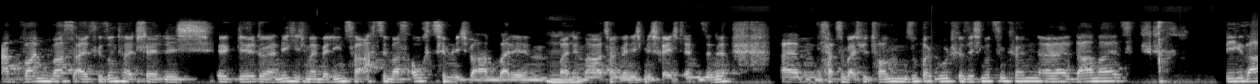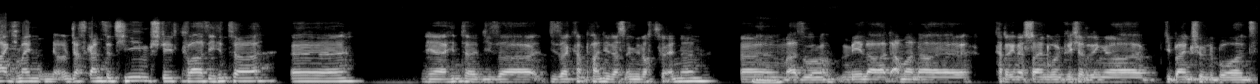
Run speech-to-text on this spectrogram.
ab wann was als gesundheitsschädlich äh, gilt oder nicht. Ich meine, Berlin 2018 war es auch ziemlich warm bei dem, Mhm. bei dem Marathon, wenn ich mich recht entsinne. Ähm, das hat zum Beispiel Tom super gut für sich nutzen können äh, damals. Wie gesagt, ich meine, das ganze Team steht quasi hinter, äh, ja, hinter dieser, dieser Kampagne, das irgendwie noch zu ändern. Ähm, Mhm. also Melat, Amanal, Katharina Steinrück, Richard Ringer, die beiden Schöneborns,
